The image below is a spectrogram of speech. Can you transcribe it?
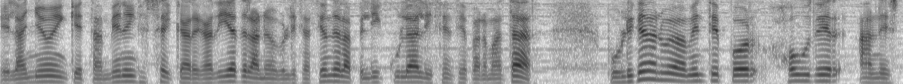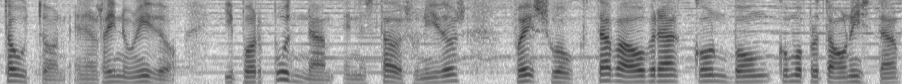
el año en que también se encargaría de la novelización de la película Licencia para Matar. Publicada nuevamente por Howder and Stoughton en el Reino Unido y por Putnam en Estados Unidos, fue su octava obra con Bond como protagonista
